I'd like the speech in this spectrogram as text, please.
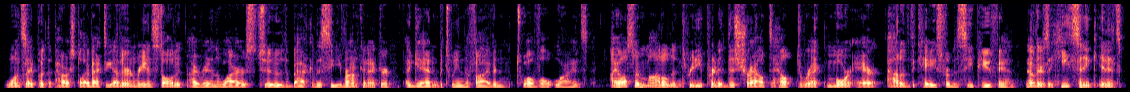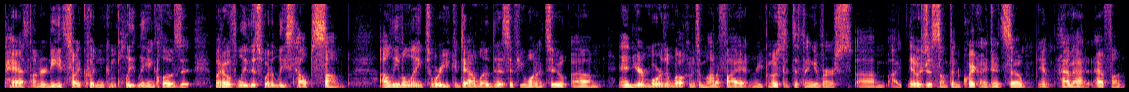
Once I put the power supply back together and reinstalled it, I ran the wires to the back of the CD-ROM connector, again between the 5 and 12 volt lines. I also modeled and 3D printed this shroud to help direct more air out of the case from the CPU fan. Now there's a heatsink in its path underneath, so I couldn't completely enclose it, but hopefully this would at least help some. I'll leave a link to where you can download this if you wanted to. Um, and you're more than welcome to modify it and repost it to Thingiverse. Um, I, it was just something quick I did, so yeah, have at it, have fun.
